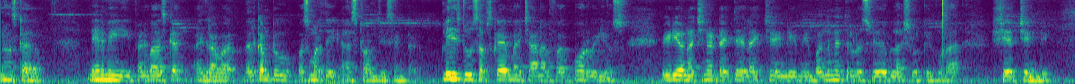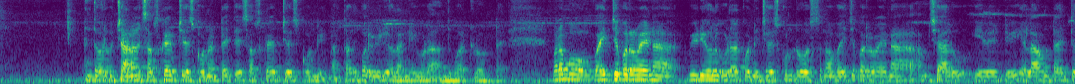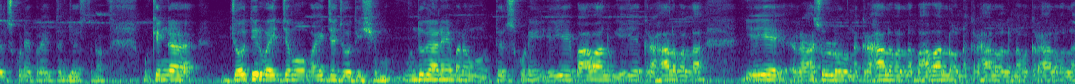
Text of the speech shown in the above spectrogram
నమస్కారం. నేను మీ Phani Bhaskar Hyderabad. Welcome to Pasumarthi astrology centre please do subscribe my channel for more videos video నచ్చినట్టయితే like చేయండి. మీ బంధుమిత్రులు శ్రేయోభిలాషులకి కూడా షేర్ చేయండి. ఇంతవరకు ఛానల్ సబ్స్క్రైబ్ చేసుకున్నట్టయితే సబ్స్క్రైబ్ చేసుకోండి. నా తదుపరి వీడియోలు అన్నీ కూడా అందుబాటులో ఉంటాయి. మనము వైద్యపరమైన వీడియోలు కూడా కొన్ని చేసుకుంటూ వస్తున్నాం. వైద్యపరమైన అంశాలు ఏవేంటివి ఎలా ఉంటాయి తెలుసుకునే ప్రయత్నం చేస్తున్నాం. ముఖ్యంగా జ్యోతిర్వైద్యము వైద్య జ్యోతిష్యము. ముందుగానే మనము తెలుసుకుని ఏ ఏ భావాలు ఏ ఏ గ్రహాల వల్ల ఏ ఏ రాసుల్లో ఉన్న గ్రహాల వల్ల భావాల్లో ఉన్న గ్రహాల వల్ల నవగ్రహాల వల్ల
